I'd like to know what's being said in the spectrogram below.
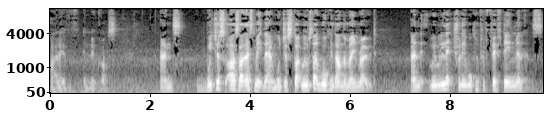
I live in New Cross. And we just, I was like, let's meet there. And we'll just start. We started walking down the main road, and we were literally walking for fifteen minutes.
